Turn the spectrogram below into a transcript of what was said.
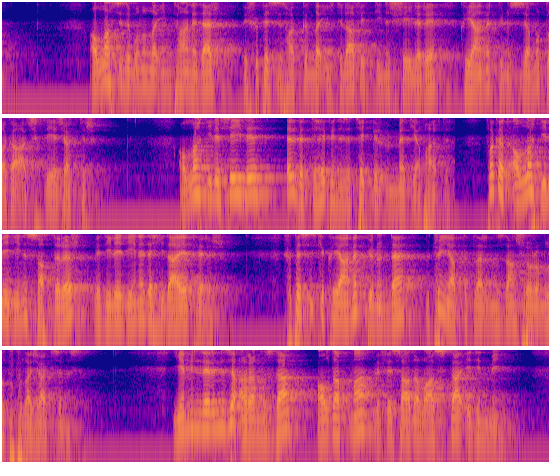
Allah sizi bununla imtihan eder ve şüphesiz hakkında ihtilaf ettiğiniz şeyleri kıyamet günü size mutlaka açıklayacaktır. Allah dileseydi elbette hepinizi tek bir ümmet yapardı. Fakat Allah dilediğini saptırır ve dilediğine de hidayet verir. Şüphesiz ki kıyamet gününde bütün yaptıklarınızdan sorumlu tutulacaksınız. Yeminlerinizi aranızda aldatma ve fesada vasıta edinmeyin.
